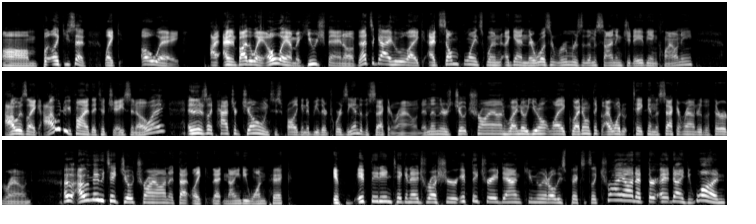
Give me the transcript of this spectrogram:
Um, but like you said, like Oweh, I and by the way, Oweh, I'm a huge fan of. That's a guy who like at some points when again there wasn't rumors of them signing Jadeveon Clowney. I was like, I would be fine if they took Jayson Oweh. And then there's like Patrick Jones, who's probably going to be there towards the end of the second round. And then there's Joe Tryon, who I know you don't like, who I don't think I would take in the second round or the third round. I, I would maybe take Joe Tryon at that like that 91 pick. If if they didn't take an edge rusher, if they trade down, accumulate all these picks, it's like Tryon at thir- at 91.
